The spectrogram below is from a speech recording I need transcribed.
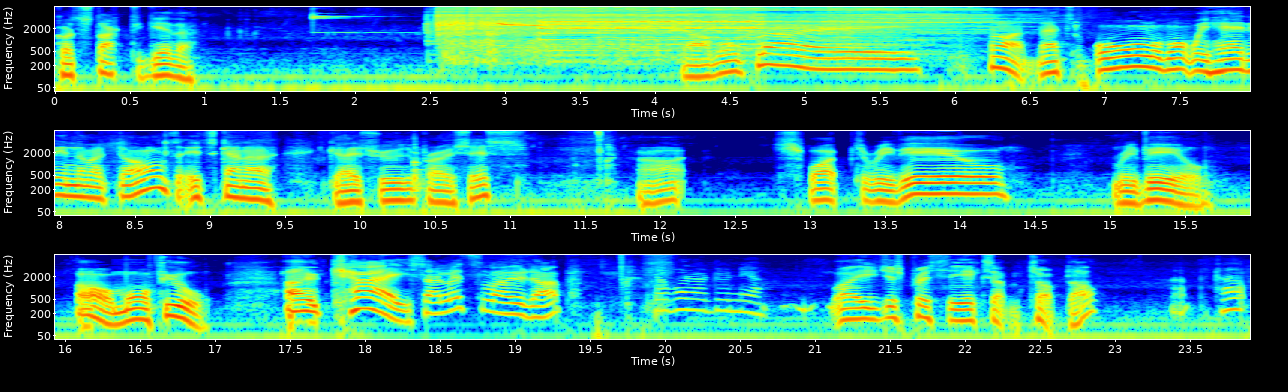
Got stuck together. Double play. Right, that's all of what we had in the McDonald's. It's going to go through the process. All right. Swipe to reveal. Reveal. Oh, more fuel. Okay, so let's load up. So what do I do now? Well, you just press the X up the top, Dale. Up the top.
